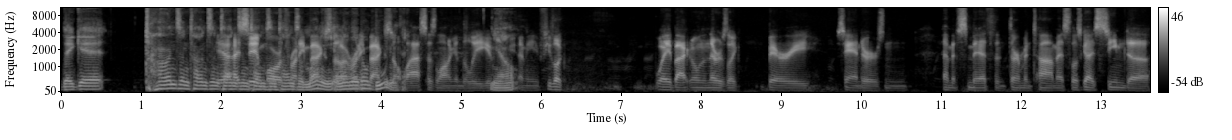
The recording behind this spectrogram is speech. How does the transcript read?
They get tons and tons and Yeah, I tons and see tons more and tons of running backs. money, Though. and then they don't do backs don't last as long in the league. If you- I mean, if you look way back when there was like Barry Sanders and Emmitt Smith and Thurman Thomas, those guys seemed to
